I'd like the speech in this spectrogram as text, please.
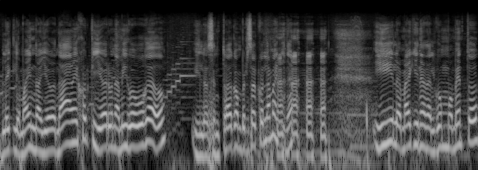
Blake Lemoine no halló nada mejor que llevar un amigo abogado y lo sentó a conversar con la máquina. y la máquina en algún momento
